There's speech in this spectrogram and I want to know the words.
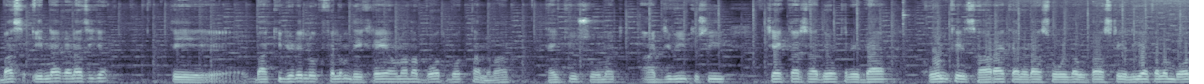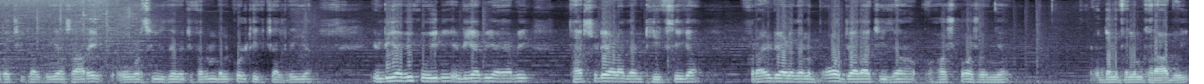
ਬਸ ਇੰਨਾ ਕਹਿਣਾ ਸੀਗਾ। ਤੇ ਬਾਕੀ ਜਿਹੜੇ ਲੋਕ ਫਿਲਮ ਦੇਖ ਰਹੇ ਆ, ਉਹਨਾਂ ਦਾ ਬਹੁਤ ਬਹੁਤ ਧੰਨਵਾਦ। ਥੈਂਕ ਯੂ ਸੋ ਮਚ ਅੱਜ ਵੀ ਤੁਸੀਂ ਚੈੱਕ ਕਰ ਸਕਦੇ ਹੋ ਕੈਨੇਡਾ ਖੋਲ ਕੇ ਸਾਰਾ Canada sold out Australia film ਬਹੁਤ ਅੱਛੀ ਚੱਲ ਰਹੀ ਆ। ਸਾਰੇ ਓਵਰਸੀਜ਼ ਦੇ ਵਿੱਚ ਫਿਲਮ ਬਿਲਕੁਲ ਠੀਕ ਚੱਲ ਰਹੀ ਆ। ਇੰਡੀਆ ਵੀ ਕੋਈ ਨਹੀਂ ਇੰਡੀਆ ਵੀ ਆਇਆ ਵੀ ਥਰਸਡੇ ਵਾਲਾ ਦਿਨ ਠੀਕ ਸੀਗਾ। ਫਰਾਈਡੇ ਵਾਲੇ ਦਿਨ ਬਹੁਤ ਜ਼ਿਆਦਾ ਚੀਜ਼ਾਂ ਹੋਸ਼-ਪੋਸ਼ ਹੋਈਆਂ। ਉਦੋਂ ਫਿਲਮ ਖਰਾਬ ਹੋਈ।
